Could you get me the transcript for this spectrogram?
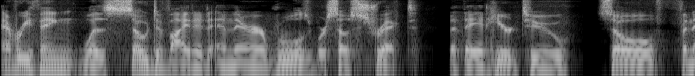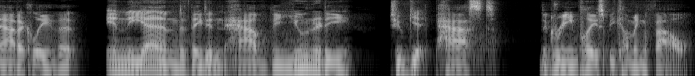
everything was so divided and their rules were so strict that they adhered to so fanatically that in the end they didn't have the unity to get past the green place becoming foul.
